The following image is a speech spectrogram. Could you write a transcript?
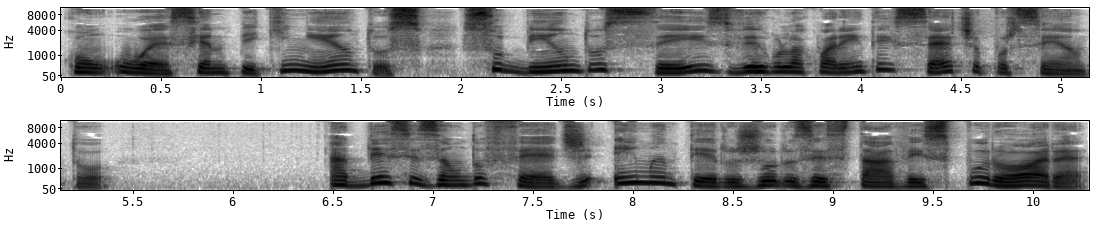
com o S&P 500 subindo 6,47%. A decisão do Fed em manter os juros estáveis por hora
